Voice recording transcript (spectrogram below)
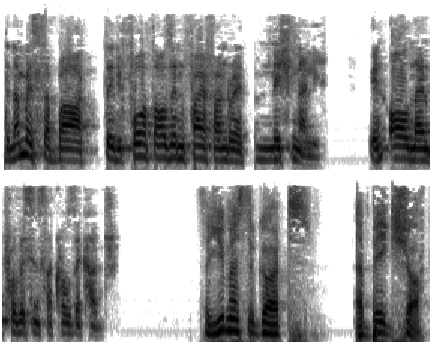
The number is about 34,500 nationally in all nine provinces across the country. So you must have got a big shock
